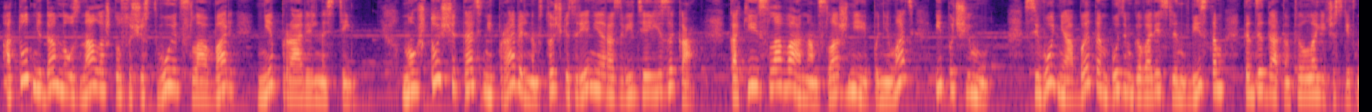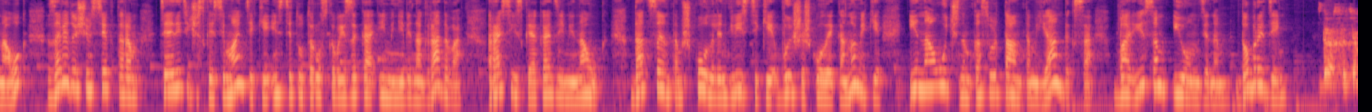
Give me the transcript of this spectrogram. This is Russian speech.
А тут недавно узнала, что существует словарь неправильностей – но что считать неправильным с точки зрения развития языка? Какие слова нам сложнее понимать и почему? Сегодня об этом будем говорить с лингвистом, кандидатом филологических наук, заведующим сектором теоретической семантики Института русского языка имени Виноградова Российской академии наук, доцентом школы лингвистики Высшей школы экономики и научным консультантом Яндекса Борисом Иомдиным. Добрый день. Здравствуйте.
